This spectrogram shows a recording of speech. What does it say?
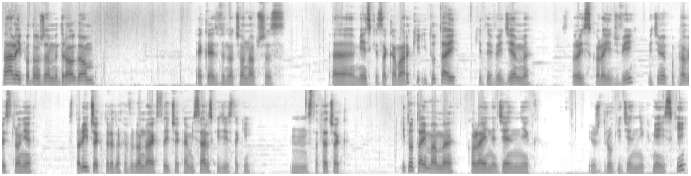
Dalej podążamy drogą, jaka jest wyznaczona przez e, miejskie zakamarki. I tutaj, kiedy wyjdziemy z którejś z kolei drzwi, widzimy po prawej stronie stoliczek, który trochę wygląda jak stoliczek komisarski, gdzie jest taki mm, stateczek. I tutaj mamy kolejny dziennik, już drugi dziennik miejski.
